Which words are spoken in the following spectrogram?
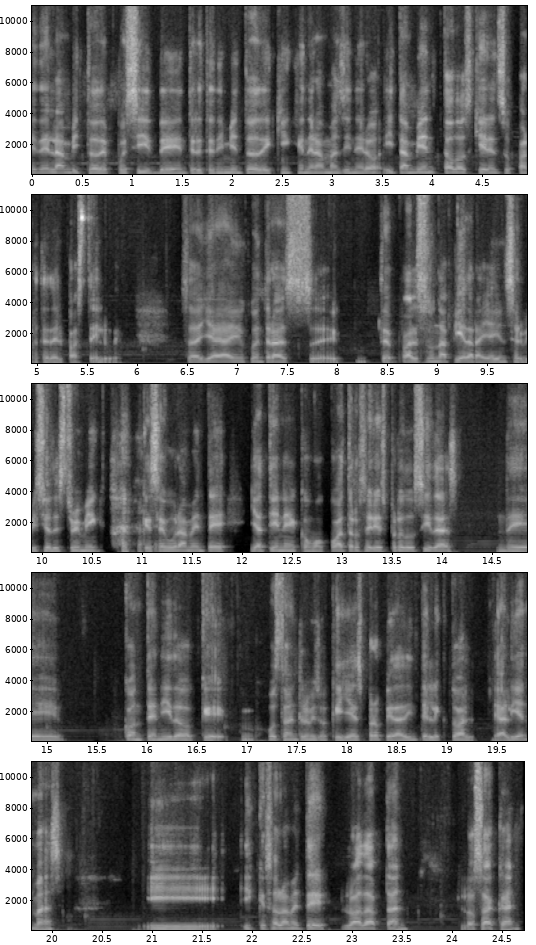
en el ámbito de, pues sí, de entretenimiento de quien genera más dinero y también todos quieren su parte del pastel, güey. O sea, ya encuentras, eh, te pasas una piedra y hay un servicio de streaming que seguramente ya tiene como cuatro series producidas de contenido que justamente lo mismo que ya es propiedad intelectual de alguien más y, y que solamente lo adaptan, lo sacan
